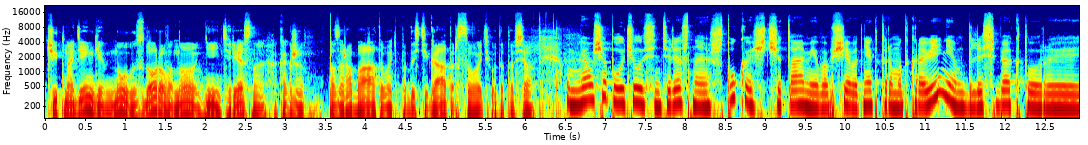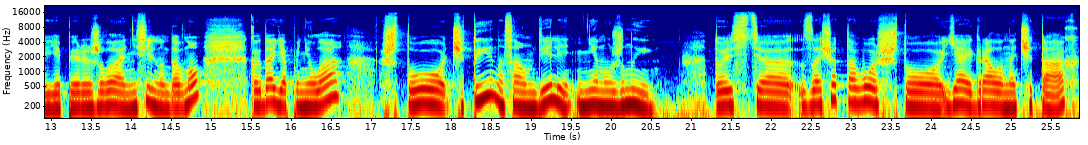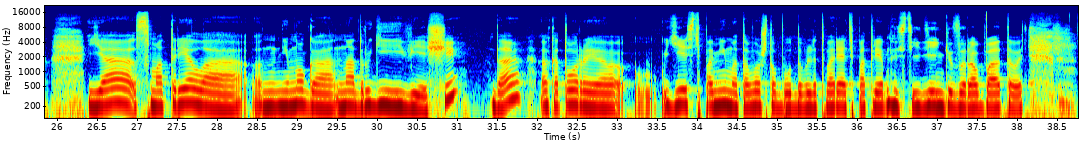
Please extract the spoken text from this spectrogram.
чит на деньги, ну, здорово, но неинтересно. А как же позарабатывать, подостигаторствовать, вот это все. У меня вообще получилась интересная штука с читами, вообще вот некоторым откровением для себя, которые я пережила не сильно давно, когда я поняла, что читы на самом деле не нужны. То есть э, за счет того, что я играла на читах, я смотрела э, немного на другие вещи, да, э, которые есть помимо того, чтобы удовлетворять потребности и деньги зарабатывать.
